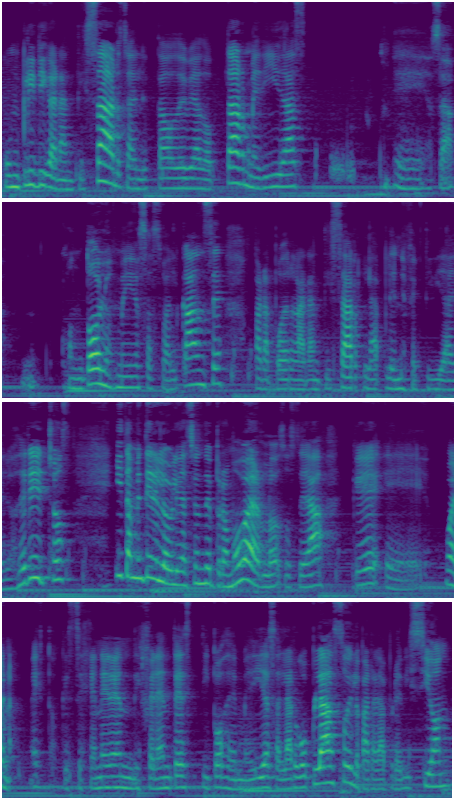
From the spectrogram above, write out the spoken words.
cumplir y garantizar, o sea, el Estado debe adoptar medidas, eh, o sea, con todos los medios a su alcance para poder garantizar la plena efectividad de los derechos y también tiene la obligación de promoverlos, o sea que, eh, bueno, esto, que se generen diferentes tipos de medidas a largo plazo y para la previsión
